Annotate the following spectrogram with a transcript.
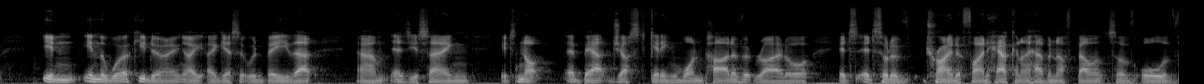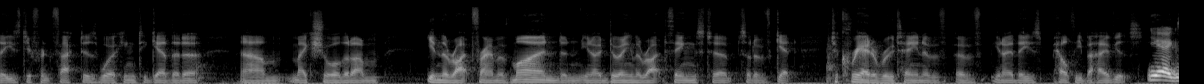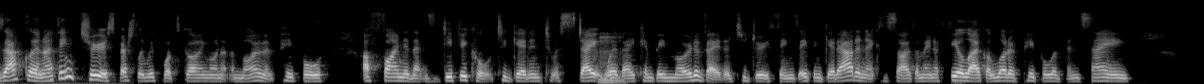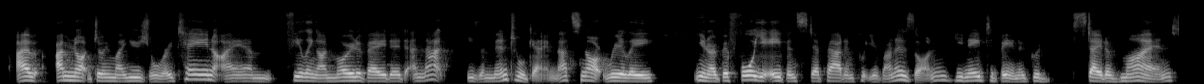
in in the work you're doing, I, I guess it would be that, um, as you're saying, it's not about just getting one part of it right, or it's it's sort of trying to find how can I have enough balance of all of these different factors working together to um, make sure that I'm in the right frame of mind and you know doing the right things to sort of get to create a routine of of you know these healthy behaviors. Yeah, exactly. And I think too, especially with what's going on at the moment, people are finding that it's difficult to get into a state mm. where they can be motivated to do things, even get out and exercise. I mean, I feel like a lot of people have been saying, I'm, I'm not doing my usual routine. I am feeling unmotivated. And that is a mental game. That's not really, you know, before you even step out and put your runners on, you need to be in a good state of mind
